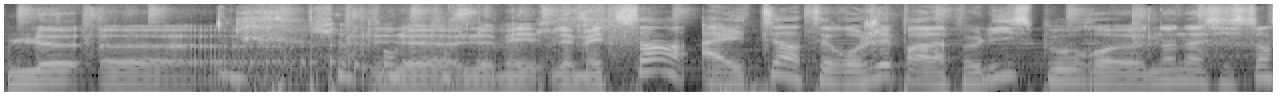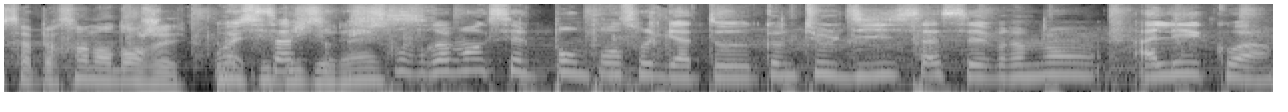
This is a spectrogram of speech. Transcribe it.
le euh, le, le mé- le médecin a été interrogé par la police pour euh, non-assistance à personne en danger. Ouais, ça, je, je trouve vraiment que c'est le pompon sur le gâteau. Comme tu le dis, ça, c'est vraiment. Allez, quoi.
